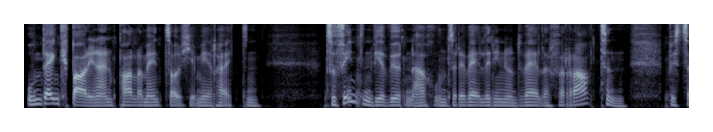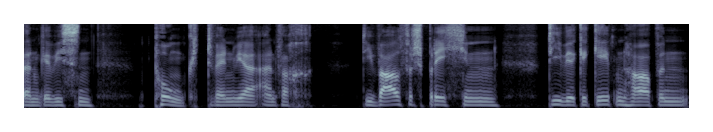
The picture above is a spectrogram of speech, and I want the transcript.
undenkbar in einem Parlament solche Mehrheiten zu finden. Wir würden auch unsere Wählerinnen und Wähler verraten bis zu einem gewissen Punkt, wenn wir einfach die Wahlversprechen die wir gegeben haben,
